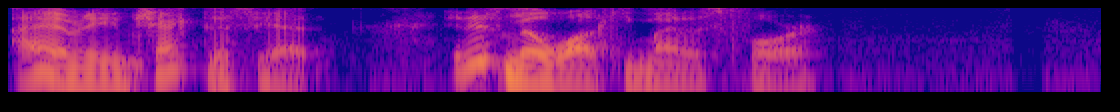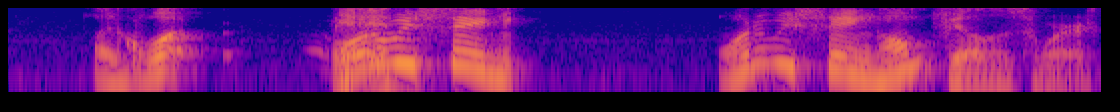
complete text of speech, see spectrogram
I haven't even checked this yet. It is Milwaukee minus four. Like what? What it's, are we saying? What are we saying? Home field is worth.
